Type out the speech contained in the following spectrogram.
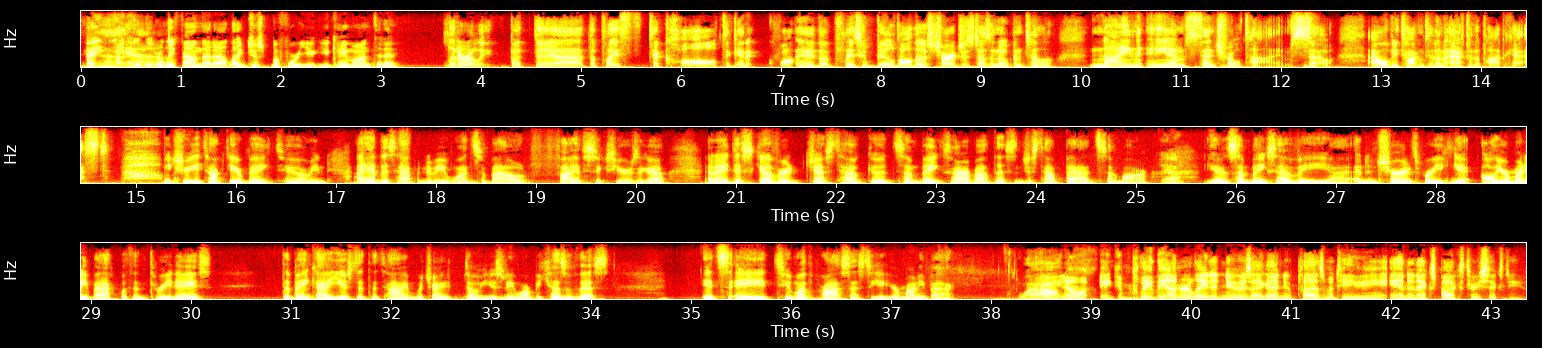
I, Yeah. You literally found that out like just before you, you came on today. Literally, but the uh, the place to call to get it, qua- uh, the place who billed all those charges doesn't open till 9 a.m. Central Time. So I will be talking to them after the podcast. Make sure you talk to your bank too. I mean, I had this happen to me once about five, six years ago, and I discovered just how good some banks are about this and just how bad some are. Yeah. You know, some banks have a uh, an insurance where you can get all your money back within three days. The bank I used at the time, which I don't use anymore because of this, it's a two month process to get your money back. Wow. You know, in completely unrelated news, I got a new plasma TV and an Xbox 360.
